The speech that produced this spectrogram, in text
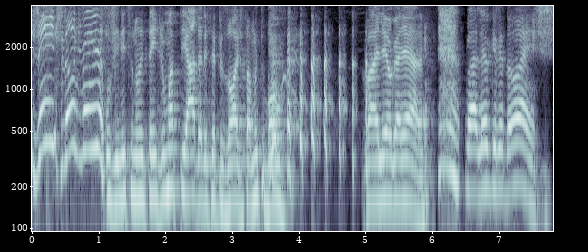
Gente, de onde veio O isso? Vinícius não entende uma piada desse episódio, tá muito bom. Valeu, galera. Valeu, queridões.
